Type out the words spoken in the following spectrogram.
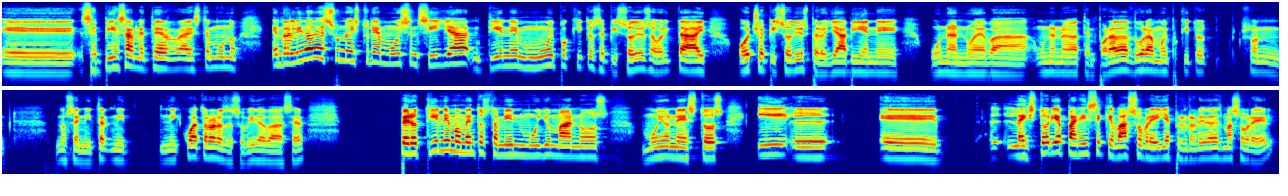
eh, se empieza a meter a este mundo. En realidad es una historia muy sencilla, tiene muy poquitos episodios, ahorita hay ocho episodios, pero ya viene una nueva, una nueva temporada, dura muy poquito, son, no sé, ni, ni, ni cuatro horas de su vida va a ser, pero tiene momentos también muy humanos, muy honestos, y eh, la historia parece que va sobre ella, pero en realidad es más sobre él.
